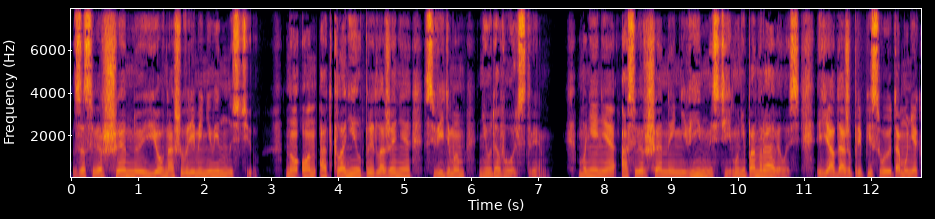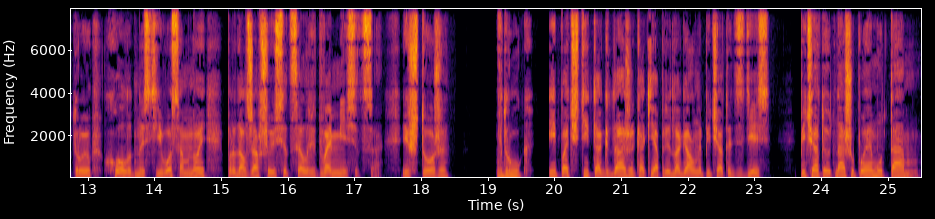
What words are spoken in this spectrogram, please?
за совершенную ее в наше время невинностью, но он отклонил предложение с видимым неудовольствием. Мнение о совершенной невинности ему не понравилось, и я даже приписываю тому некоторую холодность его со мной, продолжавшуюся целых два месяца. И что же? Вдруг и почти тогда же, как я предлагал напечатать здесь, печатают нашу поэму там,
